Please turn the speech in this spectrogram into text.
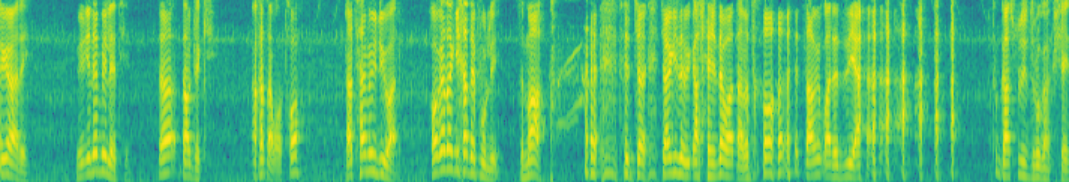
ეგ არის. ვიყიდე ბილეთი და დავჯექი. ახლა წავალთ, ხო? რათან მივდივარ? ხო გადაგიხადე ფული? ძმა. ჯაგიზდები კაცაში და ვატაროთ, ხო? წამიყვარე ძია. თუ გასვლის დრო გაქვს შენ,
